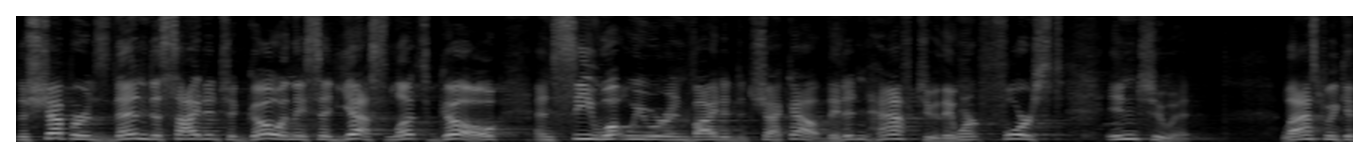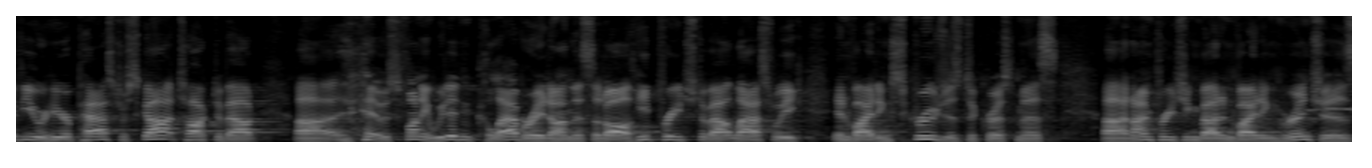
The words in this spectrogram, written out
the shepherds then decided to go, and they said, Yes, let's go and see what we were invited to check out. They didn't have to, they weren't forced into it. Last week, if you were here, Pastor Scott talked about, uh, it was funny, we didn't collaborate on this at all. He preached about last week inviting Scrooges to Christmas, uh, and I'm preaching about inviting Grinches.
